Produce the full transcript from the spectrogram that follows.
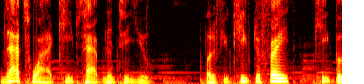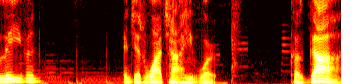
That's why it keeps happening to you. But if you keep the faith, keep believing, and just watch how he works. Because God,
